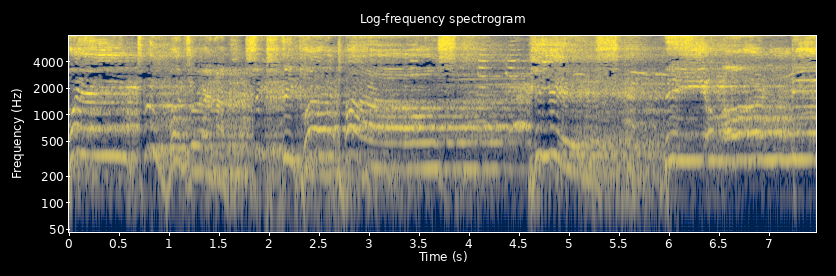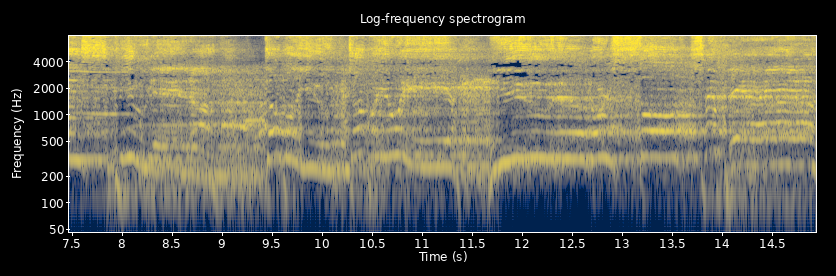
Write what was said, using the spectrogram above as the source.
weighing 265 pounds, he is the undisputed WWE Universal Champion,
